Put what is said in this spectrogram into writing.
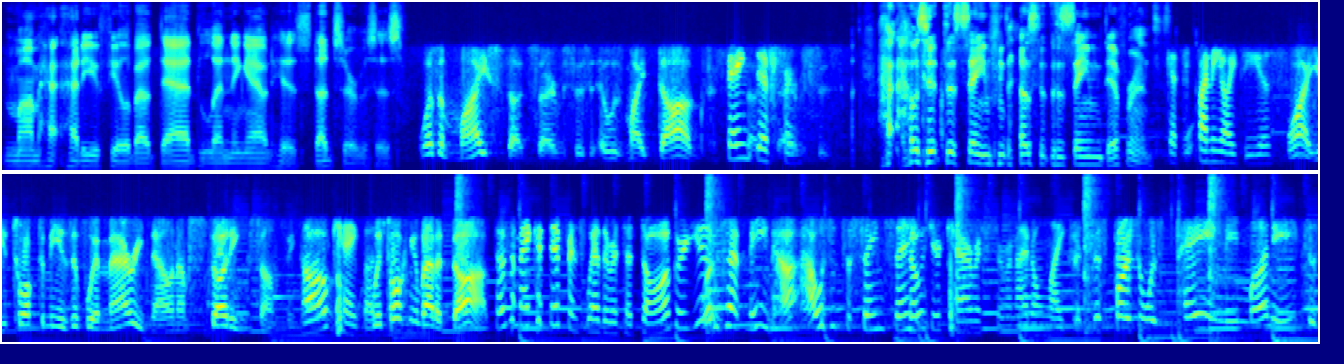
Mom, ha- how do you feel about Dad lending out his stud services? It wasn't my stud services. It was my dog's. Same stud difference. Services. How's it the same? How's it the same difference? Gets funny ideas. Why? You talk to me as if we're married now, and I'm studying something. Okay, but We're talking about a dog. doesn't make a difference whether it's a dog or you. What does that mean? How, how is it the same thing? Shows your character, and I don't like it. This person was paying me money to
